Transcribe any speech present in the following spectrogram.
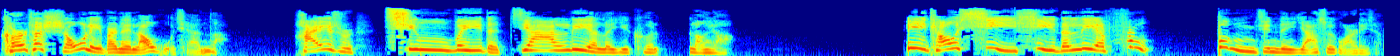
可是他手里边那老虎钳子。还是轻微的夹裂了一颗狼牙，一条细细的裂缝蹦进那牙髓管里去了。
